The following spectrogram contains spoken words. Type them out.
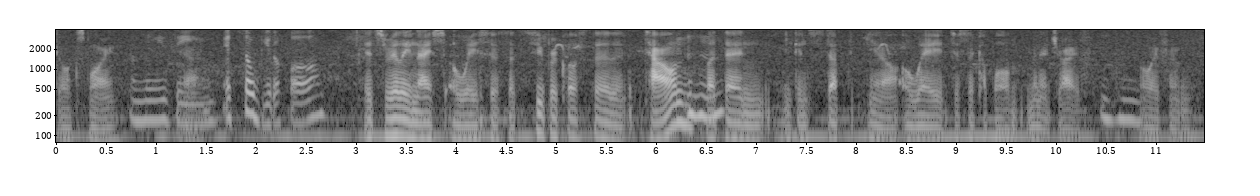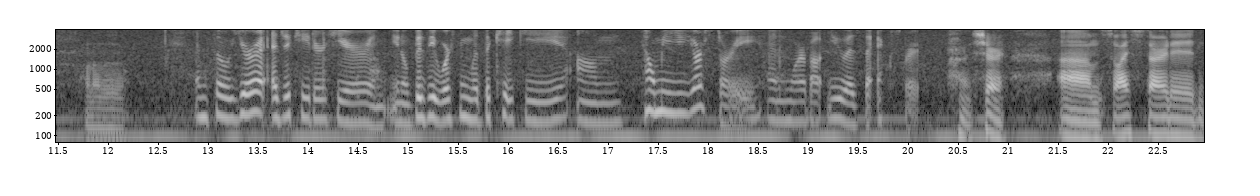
go exploring. Amazing. It's so beautiful. It's really nice oasis that's super close to the town, Mm-hmm. but then you can step, you know, away just a couple minute drive Mm-hmm. away from Honolulu. And so you're an educator here and you know busy working with the keiki. Um, tell me your story and more about you as the expert. sure. Um, so I started.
